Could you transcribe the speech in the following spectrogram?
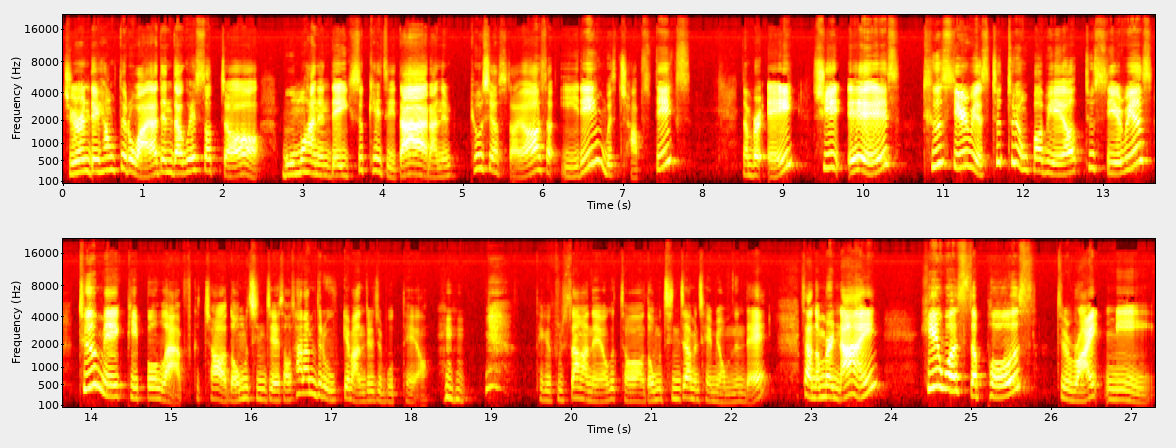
gerund 형태로 와야 된다고 했었죠. 뭐뭐 하는데 익숙해지다 라는 표시였어요. 그래서 eating with chopsticks. Number eight, she is too serious. 투투 용법이에요. too serious to make people laugh. 그쵸? 너무 진지해서 사람들을 웃게 만들지 못해요. 되게 불쌍하네요. 그쵸? 너무 진지하면 재미없는데. 자, number nine. He was supposed to write me.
